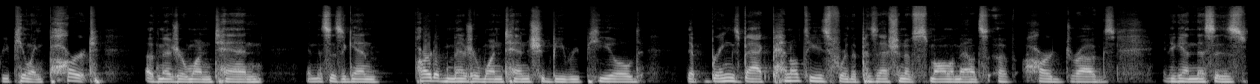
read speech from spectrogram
repealing part of Measure 110. And this is, again, part of Measure 110 should be repealed that brings back penalties for the possession of small amounts of hard drugs. And again, this is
